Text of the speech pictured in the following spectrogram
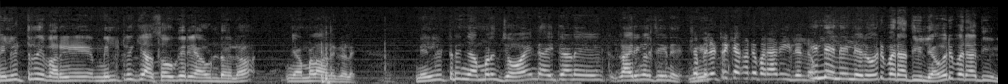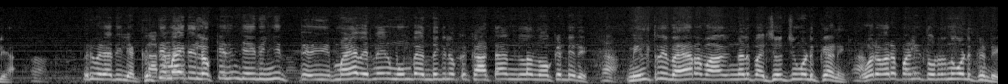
മിലിറ്ററി പറയും മിലിറ്ററിക്ക് അസൗകര്യം ആവുണ്ടല്ലോ നമ്മളാളുകൾ മിലിറ്ററി നമ്മൾ ജോയിന്റ് ആയിട്ടാണ് ഈ കാര്യങ്ങൾ ചെയ്യുന്നത്. മിലിറ്ററിക്ക് അങ്ങോട്ട് പരാതി ഇല്ലല്ലോ. ഇല്ല ഇല്ല ഇല്ല ഒരു പരാതിയില്ല ഒരു പരാതിയില്ല. ഒരു പരാതിയില്ല. കൃത്യമായിട്ട് ലൊക്കേഷൻ ചെയ്ത് ഇനി മഴ വരുന്നതിന് മുമ്പ് എന്തെങ്കിലുമൊക്കെ കാട്ടാനുള്ള നോക്കേണ്ടത് മിലിറ്ററി വേറെ ഭാഗങ്ങൾ പരിശോധിച്ചും കൊടുക്കുകയാണ് ഓരോരോ പണി തുടർന്നു കൊടുക്കുന്നുണ്ട്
